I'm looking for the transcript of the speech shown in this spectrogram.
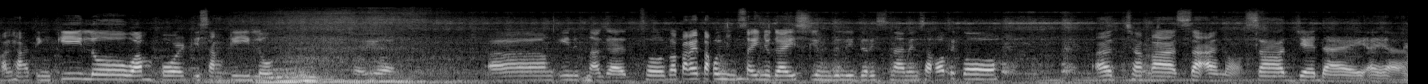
kalahating kilo, one-fourth, isang kilo. So, yun. Ang init na agad. So, papakita ko sa inyo guys yung deliveries namin sa kopi ko. At saka sa ano, sa Jedi. Ayan.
